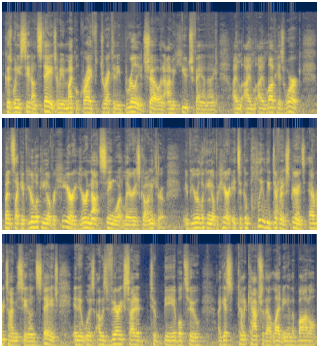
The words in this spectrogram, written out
because when you see it on stage, I mean, Michael Greif directed a brilliant show, and I'm a huge fan. I, I, I, I love his work, but it's like if you're looking over here, you're not seeing what Larry's going through. If you're looking over here, it's a completely different experience every time you see it on stage, and it was I was very excited to be able to. I guess kind of capture that lightning in the bottle.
